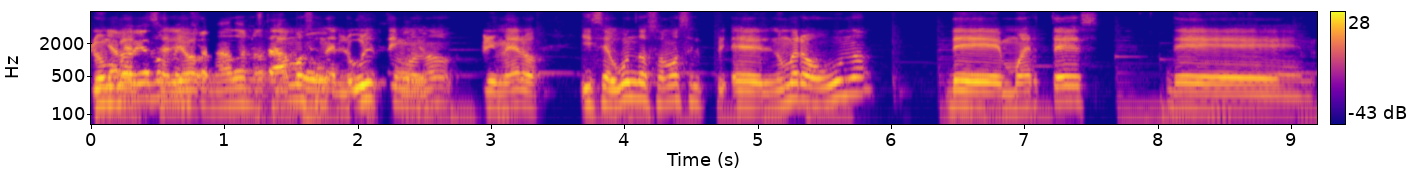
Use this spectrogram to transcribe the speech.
Bloomberg lo habíamos salió- mencionado. ¿no? Estábamos en el último. ¿no? Primero. Y segundo, somos el, el número uno de muertes de...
